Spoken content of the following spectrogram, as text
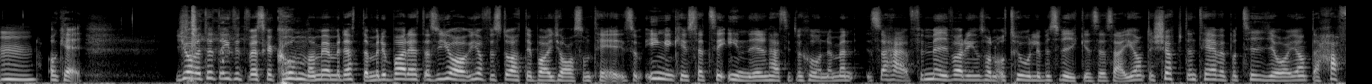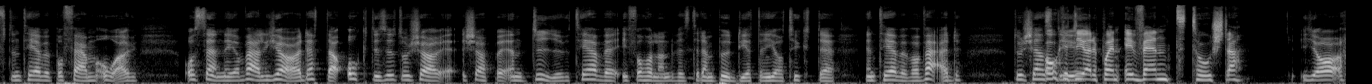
Mm. Okej. Jag vet inte riktigt vad jag ska komma med med detta, men det är bara det att alltså jag, jag förstår att det är bara jag som, som, ingen kan ju sätta sig in i den här situationen, men så här, för mig var det ju en sån otrolig besvikelse så här, jag har inte köpt en tv på tio år, jag har inte haft en tv på fem år. Och sen när jag väl gör detta och dessutom kör, köper en dyr tv i förhållandevis till den budgeten jag tyckte en tv var värd. Då känns Och det att ju... du gör det på en event-torsdag. Ja,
